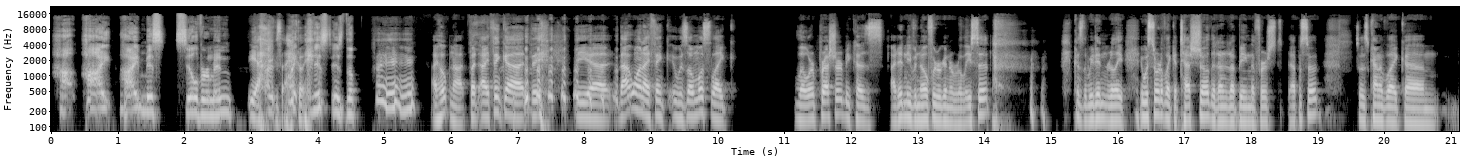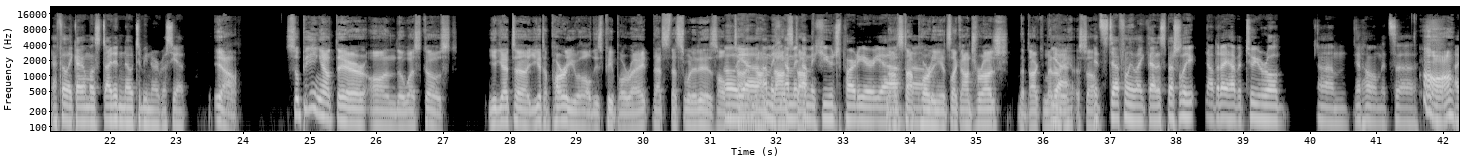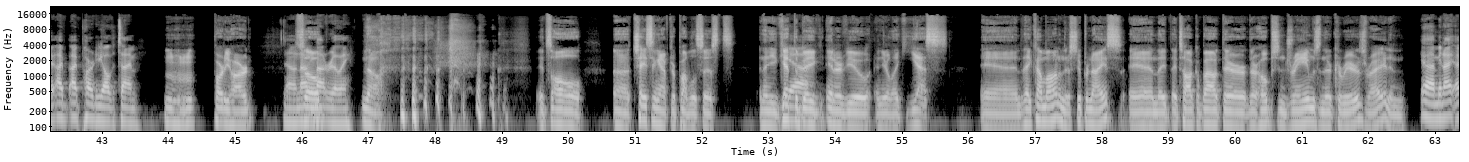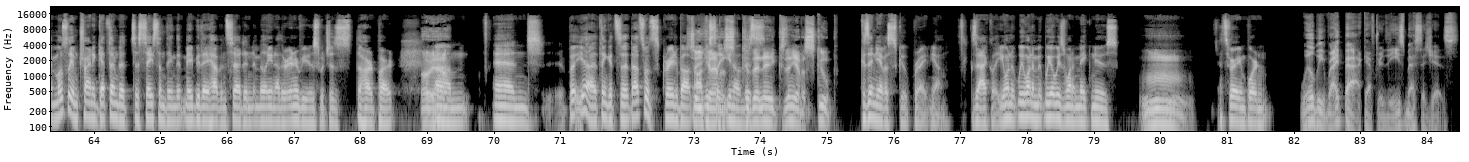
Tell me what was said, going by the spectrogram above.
hi, hi, Miss Silverman. yeah, exactly. I- this is the. I hope not, but I think uh, the the uh, that one I think it was almost like lower pressure because I didn't even know if we were going to release it because we didn't really. It was sort of like a test show that ended up being the first episode, so it's kind of like um, I felt like I almost I didn't know to be nervous yet. Yeah. So being out there on the West Coast, you get to you get to party with all these people, right? That's that's what it is all Oh the time. yeah, non, I'm a, I'm, a, I'm a huge partier. Yeah, nonstop Um, partying. It's like Entourage, the documentary yeah, I saw. It's definitely like that, especially now that I have a two year old um, at home. It's uh. I, I I party all the time. mm-hmm. Party hard. No, not So- not really. No. it's all uh, chasing after publicists. And then you get Yeah. the big interview and you're like, yes. And they come on and they're super nice and they, they talk about their, their hopes and dreams and their careers, right? And Yeah, I mean, I, I mostly am trying to get them to, to say something that maybe they haven't said in a million other interviews, which is the hard part. Oh yeah. Um, and but yeah, I think it's a, that's what's great about so you can obviously have a, you know because then because then you have a scoop. because then you have a scoop, right? Yeah, exactly. You want to we want to we always want to make news. Mm. That's very important. We'll be right back after these messages.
